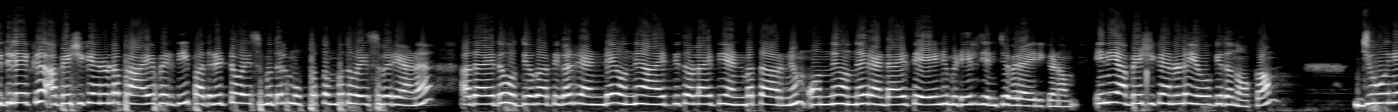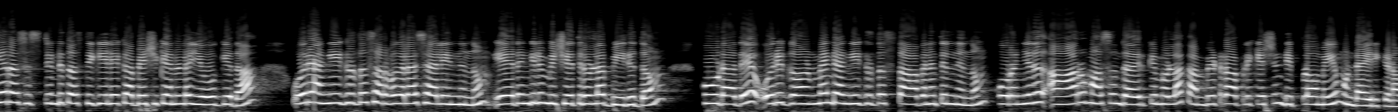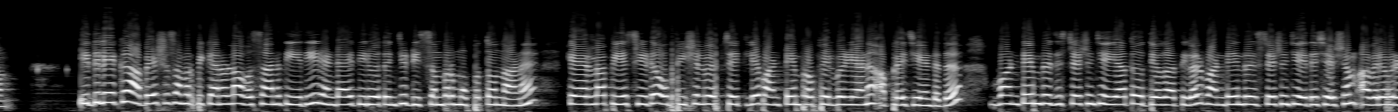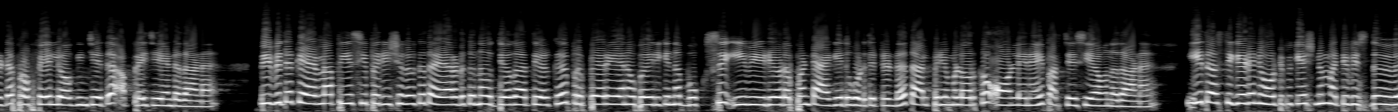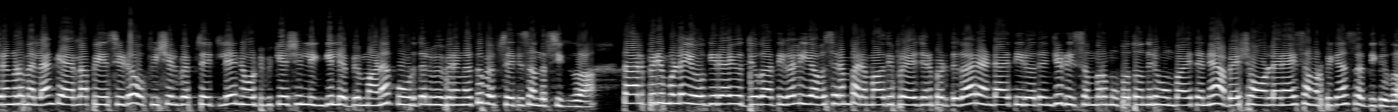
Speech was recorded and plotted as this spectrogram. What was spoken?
ഇതിലേക്ക് അപേക്ഷിക്കാനുള്ള പ്രായപരിധി പതിനെട്ട് വയസ്സ് മുതൽ മുപ്പത്തൊമ്പത് വയസ്സ് വരെയാണ്. അതായത് ഉദ്യോഗാർത്ഥികൾ രണ്ട് ഒന്ന് ആയിരത്തി തൊള്ളായിരത്തി എൺപത്തി ആറിനും ഒന്ന് ഒന്ന് രണ്ടായിരത്തി ഏഴിനും ഇടയിൽ ജനിച്ചവരായിരിക്കണം. ഇനി അപേക്ഷിക്കാനുള്ള യോഗ്യത നോക്കാം. ജൂനിയർ അസിസ്റ്റന്റ് തസ്തികയിലേക്ക് അപേക്ഷിക്കാനുള്ള യോഗ്യത ഒരു അംഗീകൃത സർവകലാശാലയിൽ നിന്നും ഏതെങ്കിലും വിഷയത്തിലുള്ള ബിരുദം കൂടാതെ ഒരു ഗവൺമെന്റ് അംഗീകൃത സ്ഥാപനത്തിൽ നിന്നും കുറഞ്ഞത് ആറു മാസം ദൈർഘ്യമുള്ള കമ്പ്യൂട്ടർ ആപ്ലിക്കേഷൻ ഡിപ്ലോമയും ഉണ്ടായിരിക്കണം. ഇതിലേക്ക് അപേക്ഷ സമർപ്പിക്കാനുള്ള അവസാന തീയതി രണ്ടായിരത്തി ഇരുപത്തിയഞ്ച് ഡിസംബർ മുപ്പത്തൊന്നാണ്. കേരള പി എസ് സിയുടെ ഒഫീഷ്യൽ വെബ്സൈറ്റിലെ വൺ ടൈം പ്രൊഫൈൽ വഴിയാണ് അപ്ലൈ ചെയ്യേണ്ടത്. വൺ ടൈം രജിസ്ട്രേഷൻ ചെയ്യാത്ത ഉദ്യോഗാർത്ഥികൾ വൺ ടൈം രജിസ്ട്രേഷൻ ചെയ്ത ശേഷം അവരവരുടെ പ്രൊഫൈൽ ലോഗിൻ ചെയ്ത് അപ്ലൈ ചെയ്യേണ്ടതാണ്. വിവിധ കേരള പി എസ് സി പരീക്ഷകൾക്ക് തയ്യാറെടുക്കുന്ന ഉദ്യോഗാർത്ഥികൾക്ക് പ്രിപ്പയർ ചെയ്യാൻ ഉപകരിക്കുന്ന ബുക്സ് ഈ വീഡിയോടൊപ്പം ടാഗ് ചെയ്ത് കൊടുത്തിട്ടുണ്ട്. താല്പര്യമുള്ളവർക്ക് ഓൺലൈനായി പർച്ചേസ് ചെയ്യാവുന്നതാണ്. ഈ തസ്തികയുടെ നോട്ടിഫിക്കേഷനും മറ്റ് വിശദ വിവരങ്ങളുമെല്ലാം കേരള പി എസ് സിയുടെ ഒഫീഷ്യൽ വെബ്സൈറ്റിലെ നോട്ടിഫിക്കേഷൻ ലിങ്കിൽ ലഭ്യമാണ്. കൂടുതൽ വിവരങ്ങൾക്ക് വെബ്സൈറ്റ് സന്ദർശിക്കുക. താല്പര്യമുള്ള യോഗ്യരായ ഉദ്യോഗാർത്ഥികൾ ഈ അവസരം പരമാവധി പ്രയോജനപ്പെടുത്തുക. രണ്ടായിരത്തി ഇരുപത്തിയഞ്ച് ഡിസംബർ മുപ്പത്തൊന്നിന് മുമ്പായി തന്നെ അപേക്ഷ ഓൺലൈനായി സമർപ്പിക്കാൻ ശ്രദ്ധിക്കുക.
